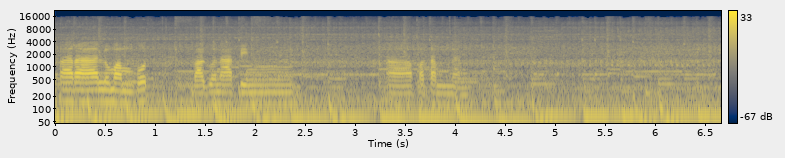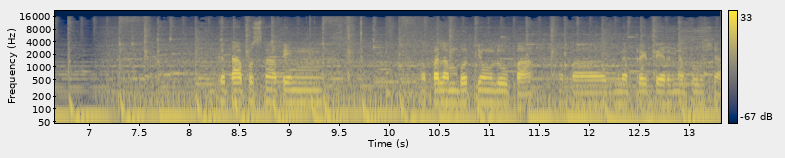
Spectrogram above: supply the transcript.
para lumambot bago natin ah, patamnan. Katapos natin mapalambot yung lupa, kapag na-prepare na po siya,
